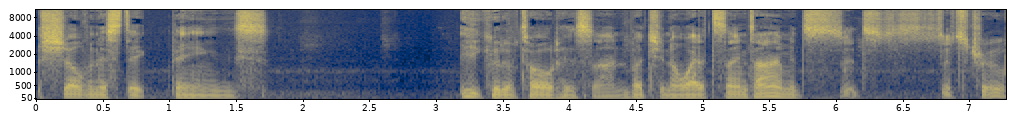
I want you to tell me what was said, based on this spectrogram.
chauvinistic things he could have told his son. But you know what? At the same time, it's it's it's true.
